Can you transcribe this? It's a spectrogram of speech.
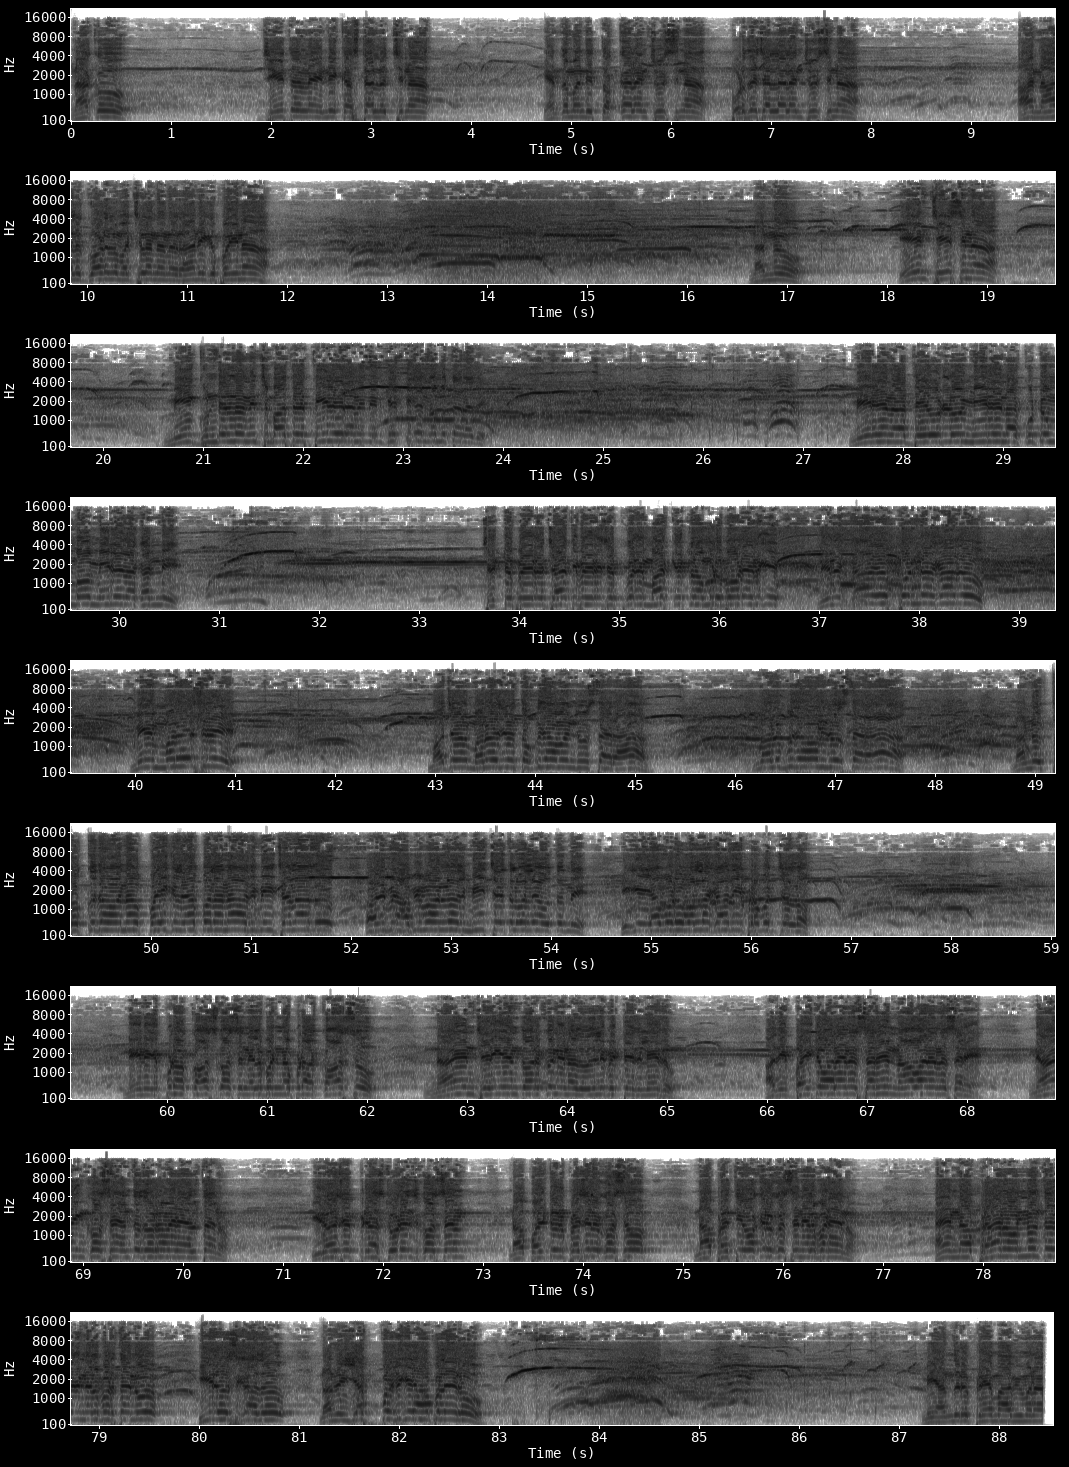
నాకు జీవితంలో ఎన్ని కష్టాలు వచ్చినా ఎంతమంది తొక్కాలని చూసినా బురద చల్లాలని చూసినా ఆ నాలుగు గోడల మధ్యలో నన్ను రానికపోయినా నన్ను ఏం చేసినా మీ గుండెల్లో నుంచి మాత్రమే తీలేరని నేను గట్టిగా నమ్ము అది మీరే నా దేవుళ్ళు మీరే నా కుటుంబం మీరే నాకు అన్ని చెట్టు పేరు జాతి పేరు చెప్పుకొని మార్కెట్లో అమ్ముడు పోవడానికి నేను కాయ పొంద కాదు. మీ మనోజ్ని మజ మనోజ్ని తొక్కుదామని చూస్తారా? నలుపుదామని చూస్తారా? నన్ను తొక్కుదామన్నా పైకి లేపాలన్నా అది మీ జనాలు అది మీ అభిమానులు అది మీ చేతుల వల్లే అవుతుంది. ఇక ఎవరి వల్ల కాదు ఈ ప్రపంచంలో నేను ఎప్పుడో కాసు కోసం నిలబడినప్పుడు ఆ కాసు న్యాయం జరిగేంత వరకు నేను అది వదిలిపెట్టేది లేదు. అది బయట వాళ్ళైనా సరే నా వాళ్ళైనా సరే. న్యాయం కోసం ఎంత దూరమైనా వెళ్తాను. ఈరోజు ఇప్పుడు నా స్టూడెంట్స్ కోసం నా పల్లెటూరు ప్రజల కోసం నా ప్రతి ఒక్కరి కోసం నిలబడాను. అండ్ నా ప్రాణం ఉన్నంత నిలబడతాను. ఈ రోజు కాదు నన్ను ఎప్పటికీ ఆపలేరు. మీ అందరూ ప్రేమ అభిమానం.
